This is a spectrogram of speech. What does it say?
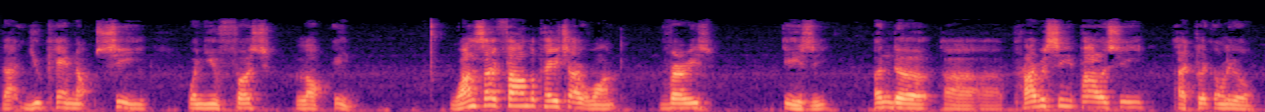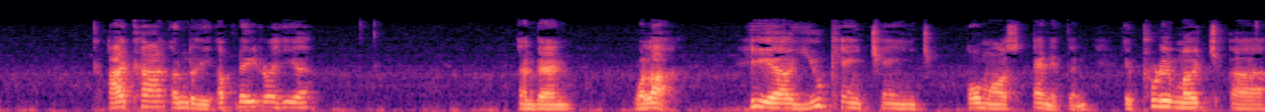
that you cannot see when you first log in. Once I found the page I want, very easy. Under uh, uh, privacy policy, I click on little icon under the update right here. And then voila. Here you can change almost anything. It pretty much, uh,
